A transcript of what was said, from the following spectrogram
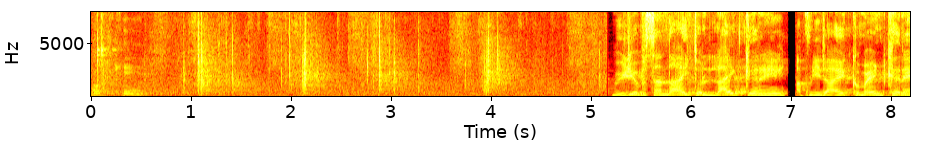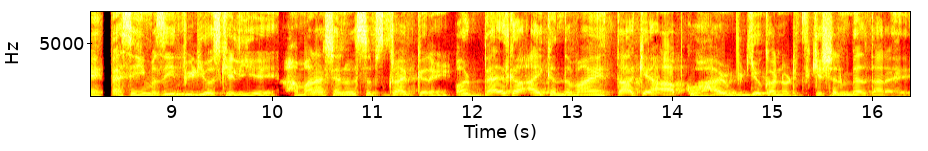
Okay. Video पसंद आई तो like करें, अपनी राय comment करें। ऐसे ही मजीद videos के लिए हमारा चैनल सब्सक्राइब करें और बेल का आइकन दबाएँ ताकि आपको हर वीडियो का नोटिफिकेशन मिलता रहे।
